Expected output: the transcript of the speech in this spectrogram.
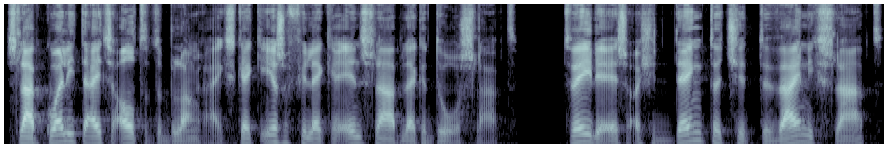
slaapkwaliteit is altijd het belangrijkste. Kijk eerst of je lekker inslaapt, lekker doorslaapt. Tweede is, als je denkt dat je te weinig slaapt,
